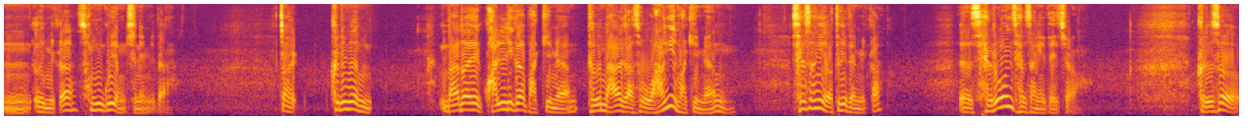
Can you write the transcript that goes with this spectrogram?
음, 의미가 송구영신입니다. 자 그러면 나라의 관리가 바뀌면 더 나아가서 왕이 바뀌면 세상이 어떻게 됩니까? 에, 새로운 세상이 되죠. 그래서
